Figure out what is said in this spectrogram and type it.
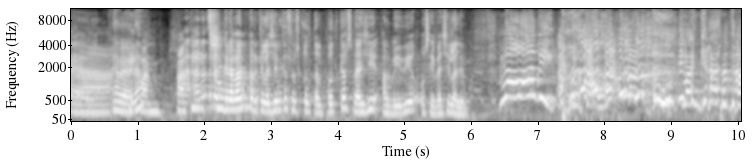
Eh, A veure. que quan papi... Ara estem gravant perquè la gent que s'escolta el podcast vegi el vídeo, o sigui, vegi la llum. No, avi! M'encanta!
